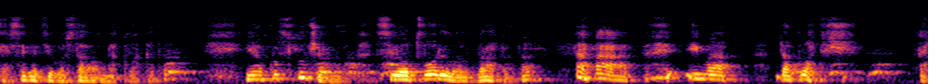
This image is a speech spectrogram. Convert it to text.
Е, сега ќе го ставам на кваката. И ако случајно си отворила вратата, ха-ха, има да платиш. Е.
